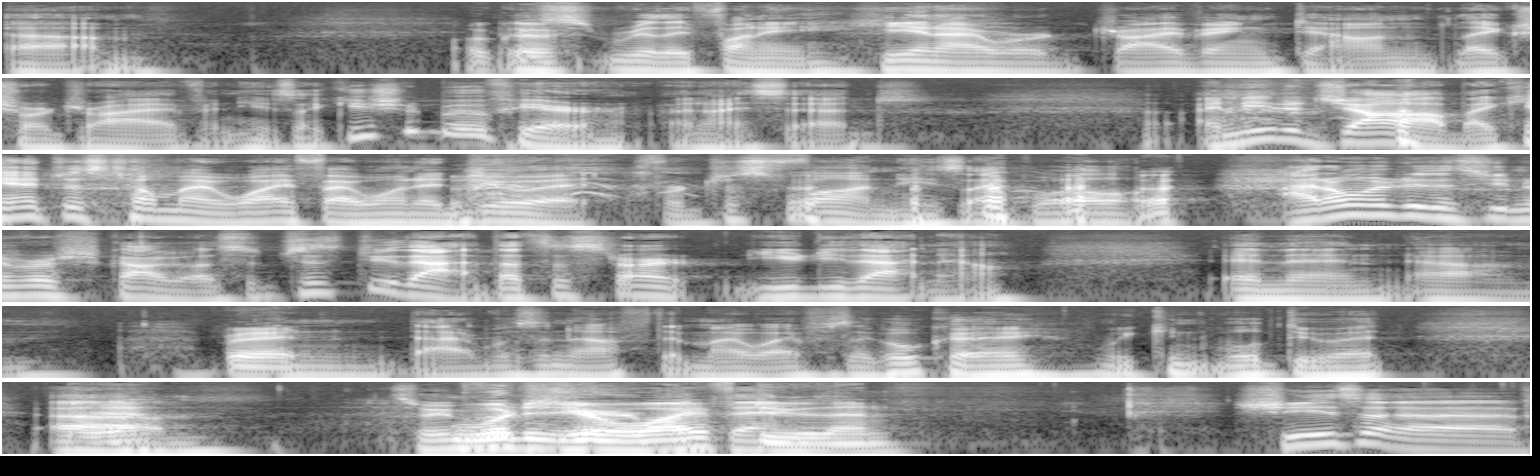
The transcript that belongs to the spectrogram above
Um, It was really funny. He and I were driving down Lakeshore Drive, and he's like, "You should move here." And I said, "I need a job. I can't just tell my wife I want to do it for just fun." He's like, "Well, I don't want to do this University of Chicago, so just do that. That's a start. You do that now." And then, um, Right. and that was enough that my wife was like, "Okay, we can, we'll do it." Um. So we What moved does your here, but wife do then? She's a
